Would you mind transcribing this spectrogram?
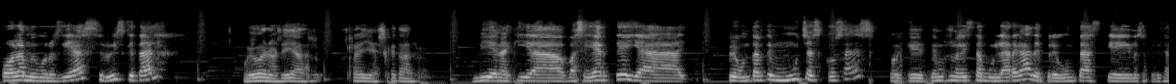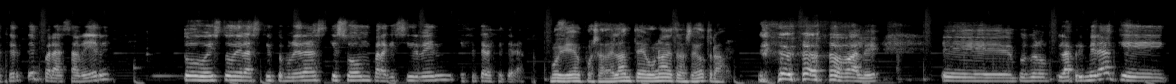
Hola, muy buenos días. Luis, ¿qué tal? Muy buenos días, Reyes, ¿qué tal? Bien, aquí a vasallarte y a preguntarte muchas cosas, porque tenemos una lista muy larga de preguntas que nos apetece hacerte para saber todo esto de las criptomonedas, qué son, para qué sirven, etcétera, etcétera. Muy bien, pues adelante, una detrás de otra. vale. Eh, pues bueno, la primera que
